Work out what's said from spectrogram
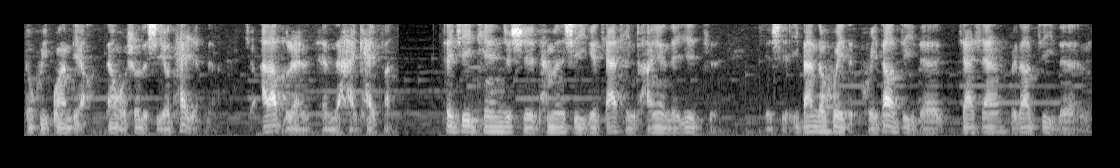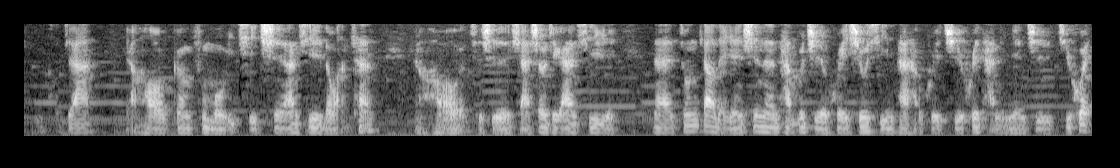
都会关掉。但我说的是犹太人的，就阿拉伯人人的还开放。在这一天，就是他们是一个家庭团圆的日子，就是一般都会回到自己的家乡，回到自己的老家，然后跟父母一起吃安息日的晚餐，然后就是享受这个安息日。那宗教的人士呢，他不只会休息，他还会去会谈里面去聚会。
